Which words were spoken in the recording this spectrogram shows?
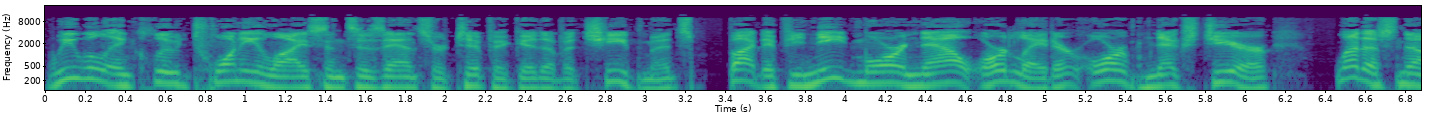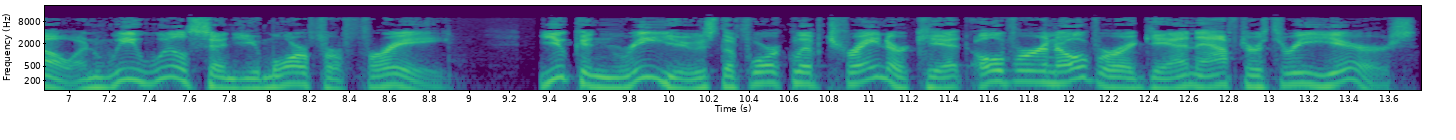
we will include 20 licenses and certificate of achievements, but if you need more now or later or next year, let us know and we will send you more for free. You can reuse the forklift trainer kit over and over again after 3 years.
